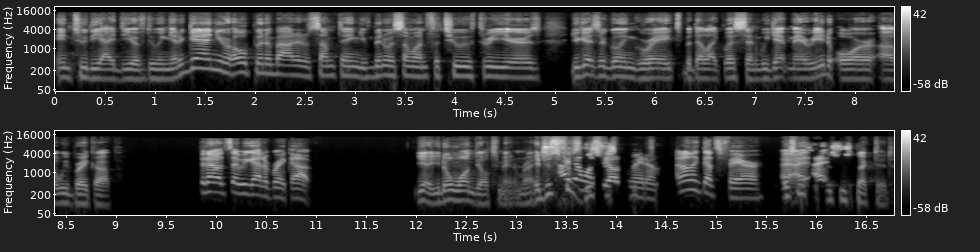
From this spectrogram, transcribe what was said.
into the idea of doing it again. You're open about it or something. You've been with someone for two, three years. You guys are going great, but they're like, listen, we get married or uh, we break up. Then I would say we got to break up. Yeah, you don't want the ultimatum, right? It just I don't want the ultimatum. I don't think that's fair. I, I, disrespected.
